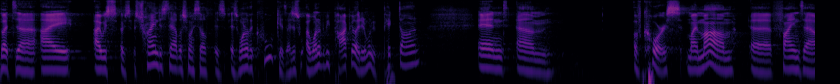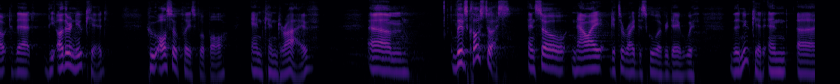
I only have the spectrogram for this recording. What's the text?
but uh, I I was, I was, trying to establish myself as, as one of the cool kids. I just I wanted to be popular. I didn't want to be picked on. And um, of course, my mom uh, finds out that the other new kid, who also plays football and can drive, um, lives close to us. And so now I get to ride to school every day with the new kid. And uh,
